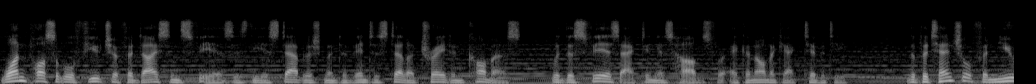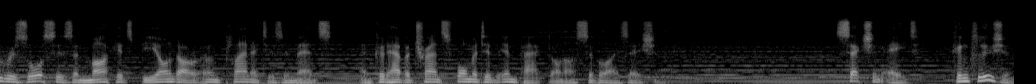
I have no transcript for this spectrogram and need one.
One possible future for Dyson spheres is the establishment of interstellar trade and commerce, with the spheres acting as hubs for economic activity. The potential for new resources and markets beyond our own planet is immense and could have a transformative impact on our civilization. Section 8 Conclusion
